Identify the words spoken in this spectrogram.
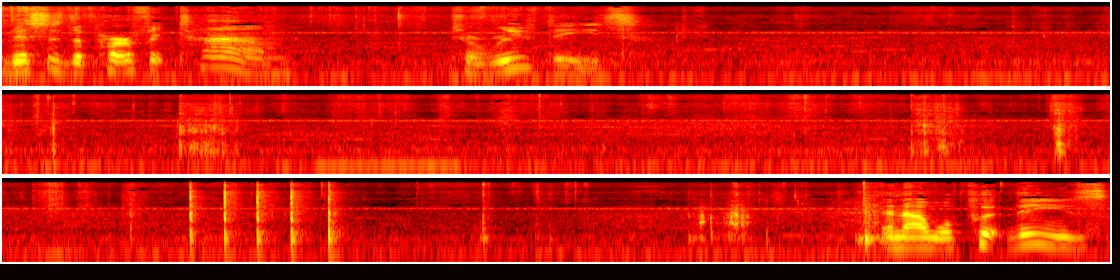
this is the perfect time to root these. And I will put these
